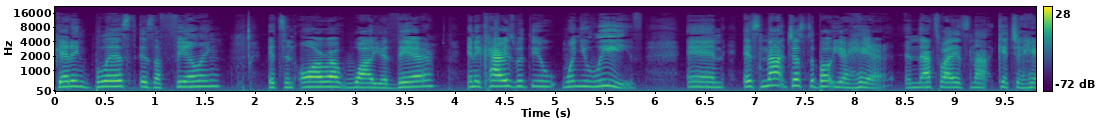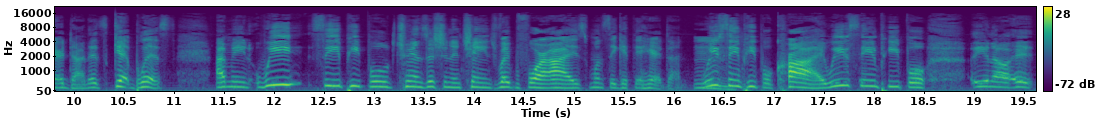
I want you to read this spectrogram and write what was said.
Getting blissed is a feeling. It's an aura while you're there, and it carries with you when you leave. And it's not just about your hair, and that's why it's not get your hair done. It's get blissed. I mean, we see people transition and change right before our eyes once they get their hair done. We've seen people cry. We've seen people, you know, it.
